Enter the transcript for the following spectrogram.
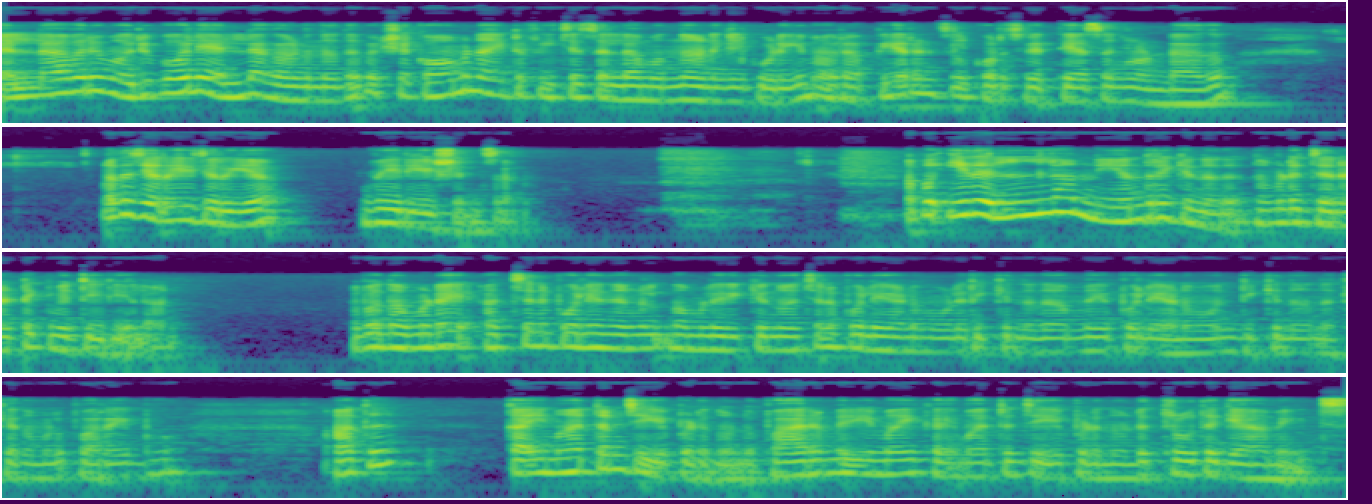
എല്ലാവരും ഒരുപോലെയല്ല കാണുന്നത്. പക്ഷേ കോമൺ ആയിട്ട് ഫീച്ചേഴ്സ് എല്ലാം ഒന്നാണെങ്കിൽ കൂടിയും അവർ അപ്പിയറൻസിൽ കുറച്ച് വ്യത്യാസങ്ങൾ ഉണ്ടാകും. അത് ചെറിയ ചെറിയ വേരിയേഷൻസ് ആണ്. അപ്പോൾ ഇതെല്ലാം നിയന്ത്രിക്കുന്നത് നമ്മുടെ ജനറ്റിക് മെറ്റീരിയലാണ് അപ്പോൾ നമ്മുടെ അച്ഛനെ പോലെ ഞങ്ങൾ നമ്മളിരിക്കുന്നു. അച്ഛനെ പോലെയാണ് മോളിരിക്കുന്നത്. അമ്മയെ പോലെയാണ് മോനിരിക്കുന്നത് എന്നൊക്കെ നമ്മൾ പറയുമ്പോൾ അത് കൈമാറ്റം ചെയ്യപ്പെടുന്നുണ്ട്. പാരമ്പര്യമായി കൈമാറ്റം ചെയ്യപ്പെടുന്നുണ്ട് ത്രൂ ദ ഗ്യാമേറ്റ്സ്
